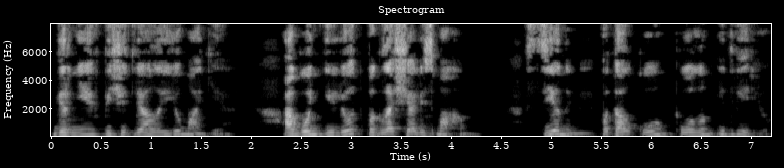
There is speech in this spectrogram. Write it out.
Вернее, впечатляла ее магия. Огонь и лед поглощались махом. Стенами, потолком, полом и дверью.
